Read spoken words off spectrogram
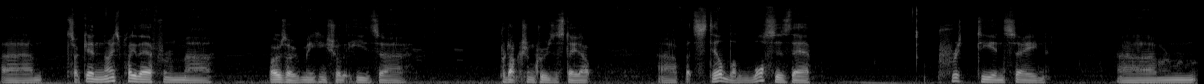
Um, so again, nice play there from uh, Bozo, making sure that his uh, production cruiser stayed up. Uh, but still, the losses there, pretty insane. Um,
